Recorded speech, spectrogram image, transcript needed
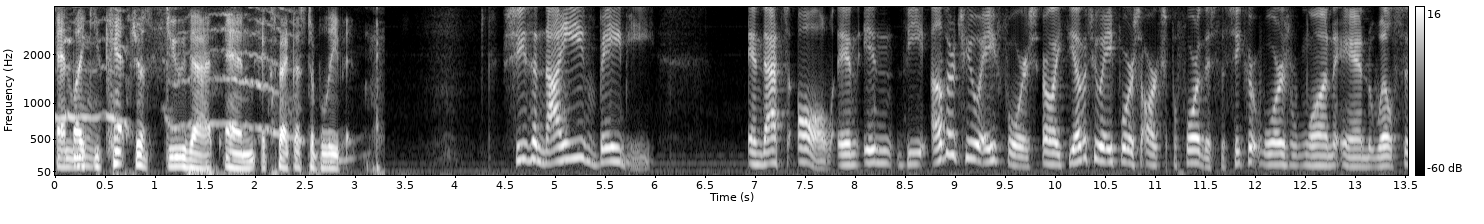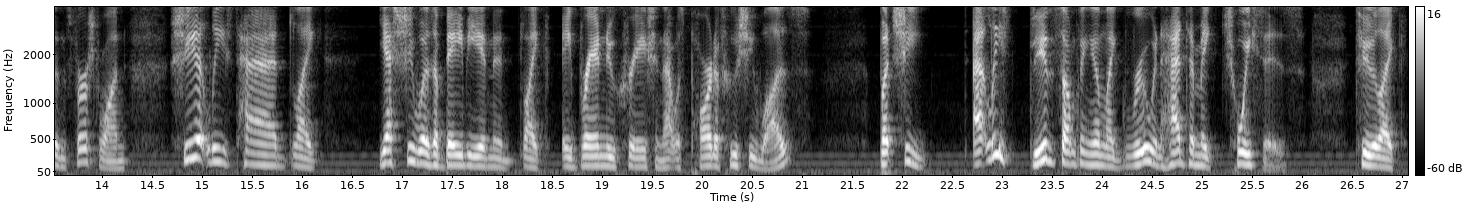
and like you hmm. can't just do that and expect us to believe it. she's a naive baby and that's all and in the other two a force or like the other two a force arcs before this the secret wars one and wilson's first one she at least had like yes she was a baby and a, like a brand new creation that was part of who she was but she at least did something and like grew and had to make choices to like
